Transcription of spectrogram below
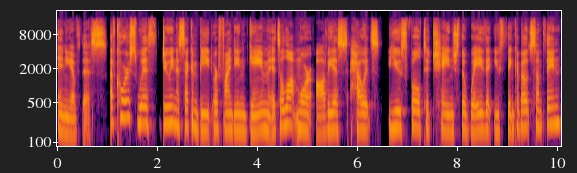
any of this. Of course, with doing a second beat or finding game, it's a lot more obvious how it's useful to change the way that you think about something.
